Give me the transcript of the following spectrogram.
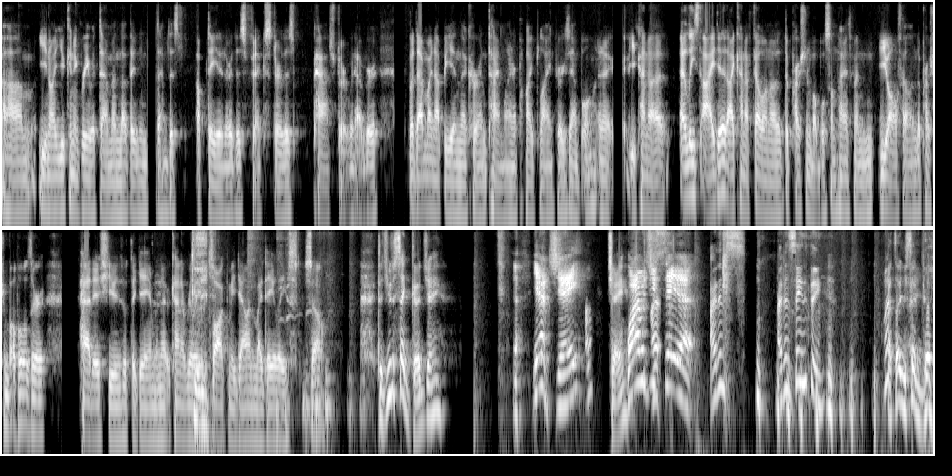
Um, you know, you can agree with them and that they need to have this updated or this fixed or this patched or whatever, but that might not be in the current timeline or pipeline, for example. And it, you kind of, at least I did, I kind of fell in a depression bubble sometimes when you all fell in depression bubbles or had issues with the game, and it kind of really Good. bogged me down in my dailies. So, did you just say good, Jay? Yeah, yeah Jay. Jay? Why would you I- say that? I didn't. I didn't say anything. I thought you said good.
